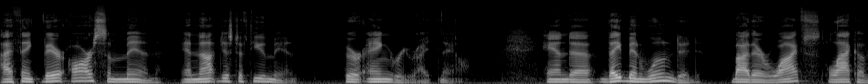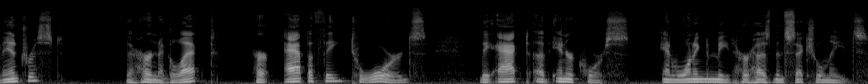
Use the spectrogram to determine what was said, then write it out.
I think there are some men, and not just a few men, who are angry right now. And uh, they've been wounded by their wife's lack of interest, the, her neglect, her apathy towards the act of intercourse and wanting to meet her husband's sexual needs.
